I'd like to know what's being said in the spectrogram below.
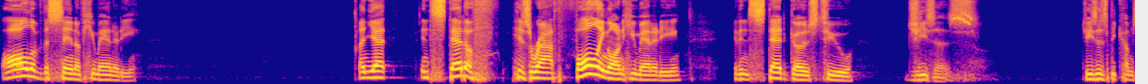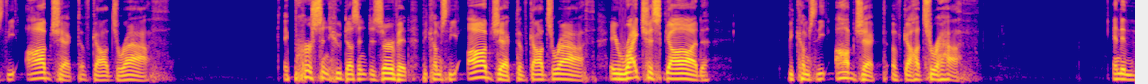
all of the sin of humanity. And yet, instead of his wrath falling on humanity, it instead goes to Jesus. Jesus becomes the object of God's wrath. A person who doesn't deserve it becomes the object of God's wrath. A righteous God becomes the object of God's wrath. And in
